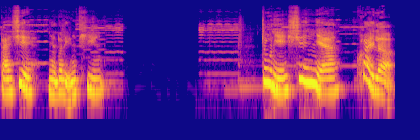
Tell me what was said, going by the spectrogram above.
感谢您的聆听，祝您新年快乐！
